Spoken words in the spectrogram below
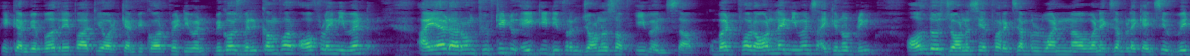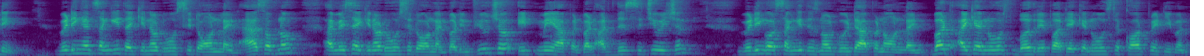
it can be a birthday party or it can be corporate event. Because when it comes for offline event i had around 50 to 80 different genres of events uh, but for online events i cannot bring all those genres here. For example one uh, one example i can say wedding. Wedding and sangeet i cannot host it online. As of now i may say i cannot host it online but in future it may happen. But at this situation wedding or sangeet is not going to happen online. But i can host birthday party i can host a corporate event.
